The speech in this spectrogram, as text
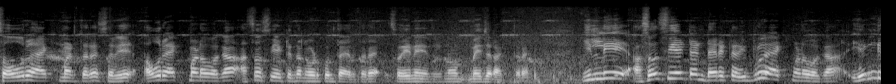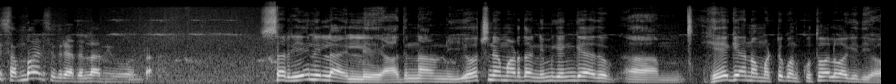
ಸೊ ಅವರು ಆ್ಯಕ್ಟ್ ಮಾಡ್ತಾರೆ, ಸರಿ, ಅವರು ಆ್ಯಕ್ಟ್ ಮಾಡುವಾಗ ಅಸೋಸಿಯೇಟ್ ಇಂದ ನೋಡ್ಕೊತಾ ಇರ್ತಾರೆ ಸೊ ಏನೇ ಇದ್ರು ಮೇಜರ್ ಆಗ್ತಾರೆ. ಇಲ್ಲಿ ಅಸೋಸಿಯೇಟ್ ಆ್ಯಂಡ್ ಡೈರೆಕ್ಟರ್ ಇಬ್ಬರು ಆ್ಯಕ್ಟ್ ಮಾಡುವಾಗ ಹೆಂಗೆ ಸಂಭಾಳಿಸಿದ್ರಿ ಅದೆಲ್ಲ ನೀವು ಅಂತ? ಸರ್ ಏನಿಲ್ಲ ಇಲ್ಲಿ. ಅದನ್ನ ಯೋಚನೆ ಮಾಡಿದಾಗ ನಿಮ್ಗೆ ಹೆಂಗೆ ಅದು ಹೇಗೆ ಅನ್ನೋ ಮಟ್ಟಕ್ಕೆ ಒಂದು ಕುತೂಹಲವಾಗಿದೆಯೋ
